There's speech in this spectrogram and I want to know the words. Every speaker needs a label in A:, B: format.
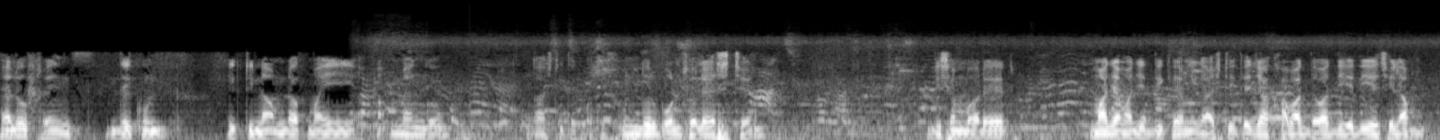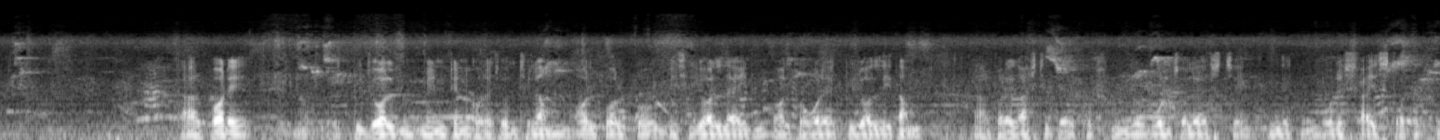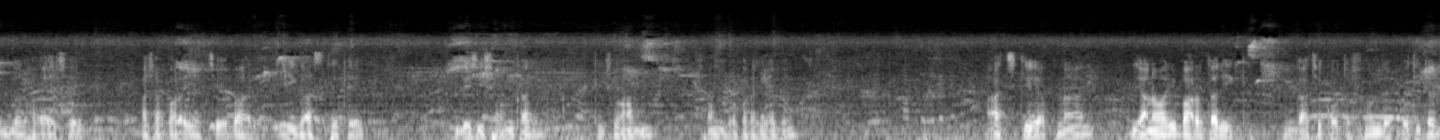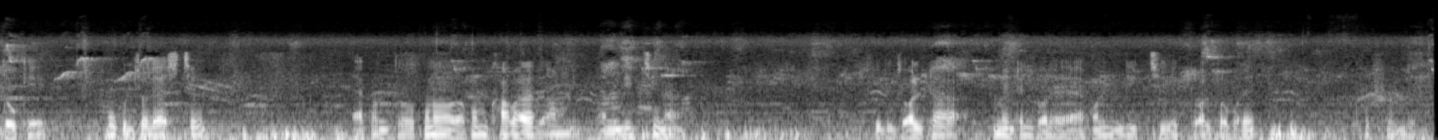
A: Hello friends দেখুন, একটি নাম ডাকমাই ম্যাঙ্গো গাছটিতে কত সুন্দর বোল চলে এসছে ডিসেম্বরের মাঝামাঝির দিকে আমি গাছটিতে যা খাবার দাবার দিয়ে দিয়েছিলাম, তারপরে একটু জল মেনটেন করে চলছিলাম। অল্প অল্প, বেশি জল দেয়নি, অল্প করে একটু জল দিতাম। তারপরে গাছটিতে খুব সুন্দর বোল চলে এসছে দেখুন, বোলের সাইজটা খুব সুন্দর হয়েছে। আশা করা যাচ্ছে। এবার এই গাছ থেকে বেশি সংখ্যায় কিছু আম সংগ্রহ করা যাবে। আজকে আপনার জানুয়ারি বারো তারিখ, গাছে কত সুন্দর প্রতিটা ডোকে মুকুল চলে আসছে। এখন তো কোনো রকম খাবার আমি দিচ্ছি না। শুধু জলটা মেনটেন করে এখন দিচ্ছি, একটু অল্প করে। খুব সুন্দর।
